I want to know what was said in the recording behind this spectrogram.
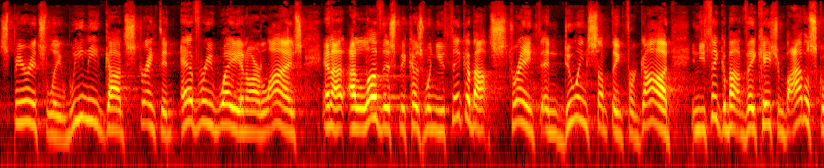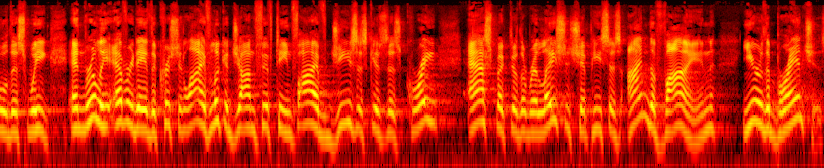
spiritually. We need God's strength in every way in our lives. And I, I, love this because when you think about strength and doing something for God, and you think about Vacation Bible School this week, and really every day of the Christian life, look at John 15 5. Jesus gives this great aspect of the relationship, he says, I'm the vine, ye are the branches.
